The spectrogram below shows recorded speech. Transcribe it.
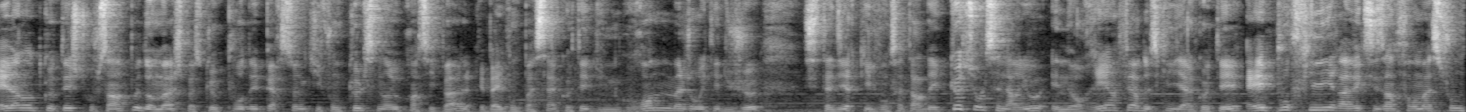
Et d'un autre côté, je trouve ça un peu dommage parce que pour des personnes qui font que le scénario principal, et eh ben ils vont passer à côté d'une grande majorité du jeu, c'est-à-dire qu'ils vont s'attarder que sur le scénario et ne rien faire de ce qu'il y a à côté. Et pour finir avec ces informations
